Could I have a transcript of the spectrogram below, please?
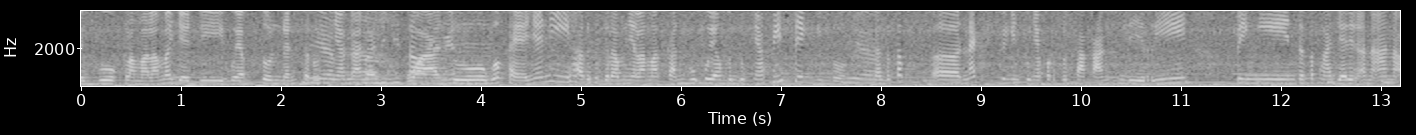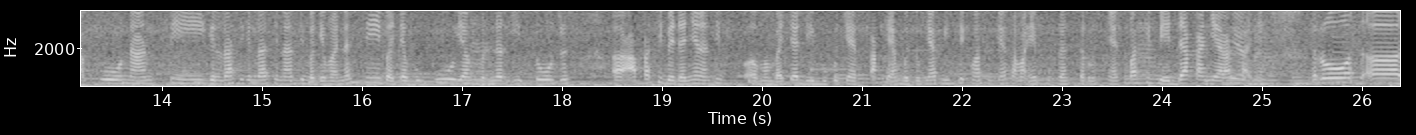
e-book, lama-lama jadi webtoon dan seterusnya Iya, kan. Digital ya. Waduh, gue kayaknya nih harus segera menyelamatkan buku yang bentuknya fisik gitu Iya. dan tetap eh, next pingin punya perpustakaan sendiri pingin tetap ngajarin anak-anakku nanti generasi-generasi nanti bagaimana sih baca buku yang bener itu terus eh, apa sih bedanya nanti eh, membaca di buku cetak yang bentuknya fisik maksudnya sama e-book dan seterusnya. Itu pasti beda kan ya Iya, rasanya. terus eh,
